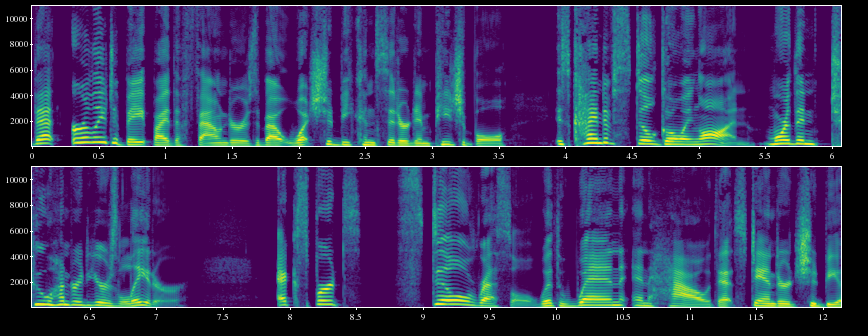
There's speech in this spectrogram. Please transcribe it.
That early debate by the founders about what should be considered impeachable is kind of still going on more than 200 years later. Experts still wrestle with when and how that standard should be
